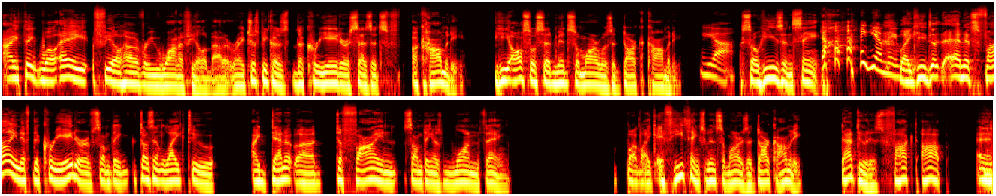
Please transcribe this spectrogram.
I think, well, A, feel however you want to feel about it, right? Just because the creator says it's a comedy. He also said Midsommar was a dark comedy. Yeah. So he's insane. yeah, maybe. like he did, and it's fine if the creator of something doesn't like to identify, uh, define something as one thing. But like, if he thinks Midsommar is a dark comedy, that dude is fucked up, and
